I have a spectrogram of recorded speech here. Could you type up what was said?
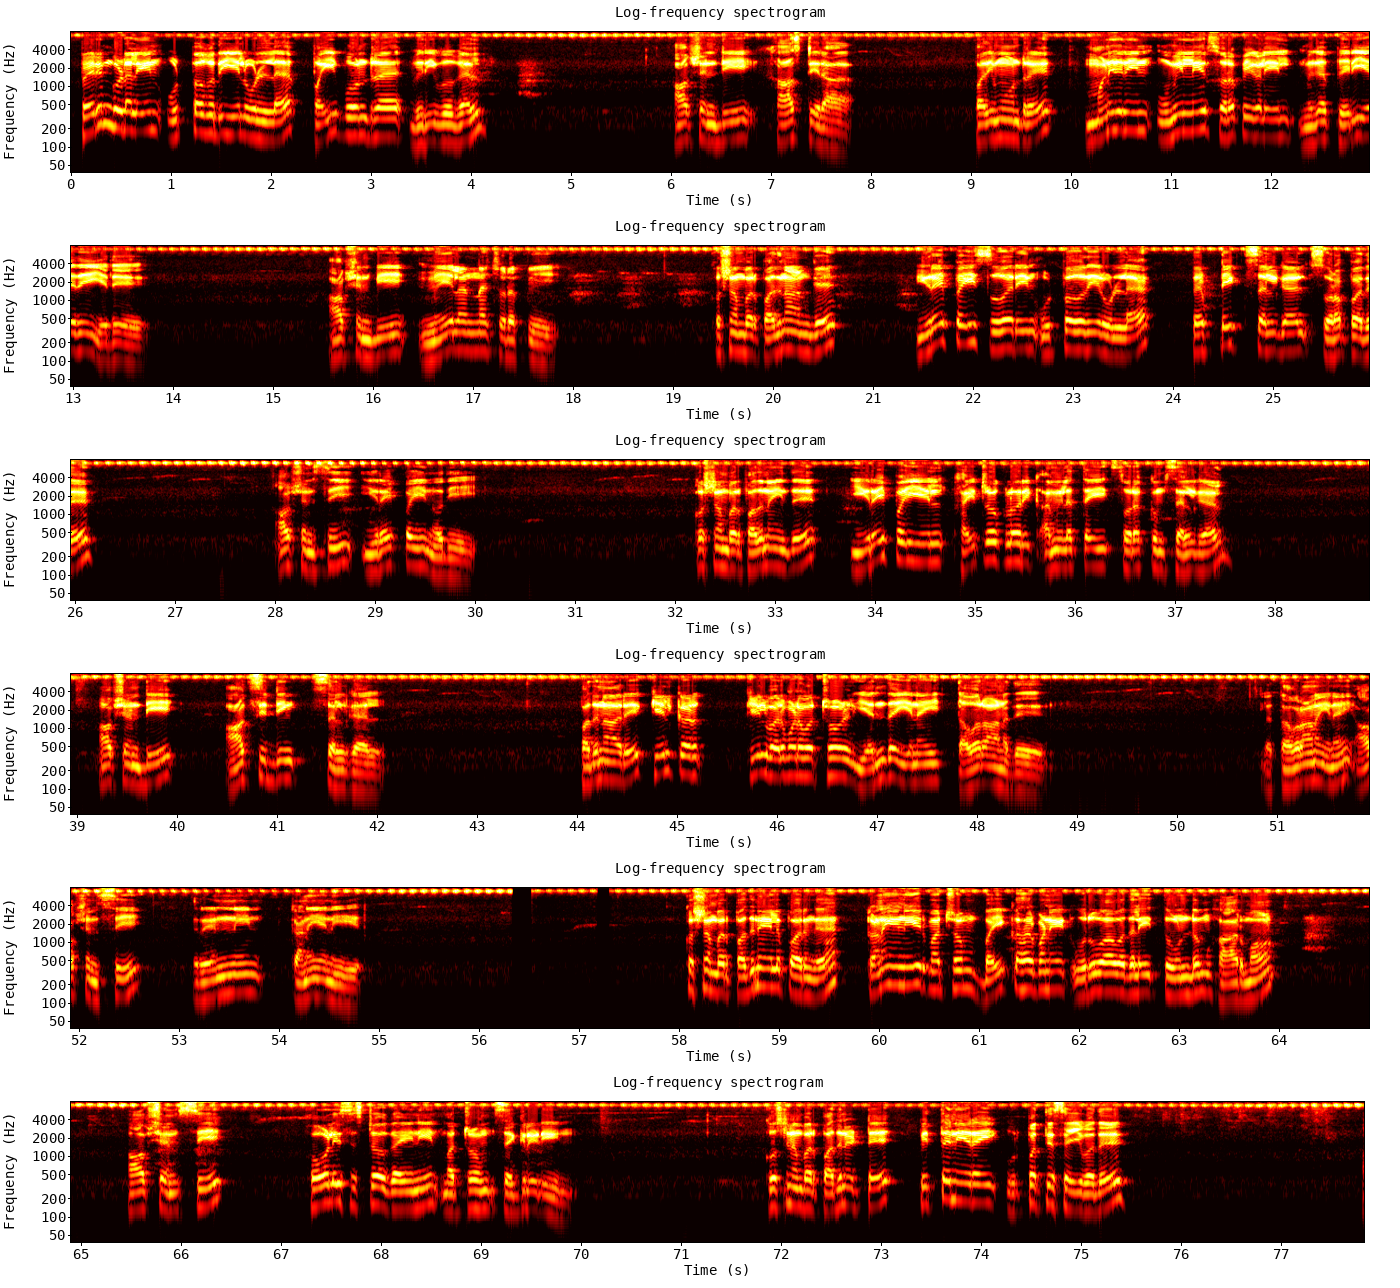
பெருங்குடலின் உட்பகுதியில் உள்ள பை போன்ற விரிவுகள். ஆப்ஷன் டி ஹாஸ்டிரா பதிமூன்று மனிதனின் உமிழ்நீர் சுரப்பிகளில் மிக பெரியது எது? ஆப்ஷன் பி மேலெண்ண சுரப்பி. கொஸ்டின் நம்பர் பதினான்கு இறைப்பை சுவரின் உட்பகுதியில் உள்ள பெப்டிக் செல்கள் சுரப்பது. ஆப்ஷன் சி இறைப்பை நொதி. கொஸ்டின் நம்பர் பதினைந்து. இரைப்பையில் ஹைட்ரோகுளோரிக் அமிலத்தை சுரக்கும் செல்கள். ஆப்ஷன் டி ஆக்சிடிங் செல்கள். பதினாறு கீழ்க கீழ் எந்த இணை தவறானது? இல்லை தவறான இணை ஆப்ஷன் சி ரென்னின் கணைய நீர். கொஸ்டின் நம்பர் பதினேழு பாருங்க. கணைய நீர் மற்றும் பைகார்பனேட் உருவாவதலை தூண்டும் ஹார்மோன் ஆப்ஷன் சி ஹோலிசிஸ்டோகைனின் மற்றும் செக்ரிடின் கொஸ்டின் நம்பர் பதினெட்டு பித்த நீரை உற்பத்தி செய்வது.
